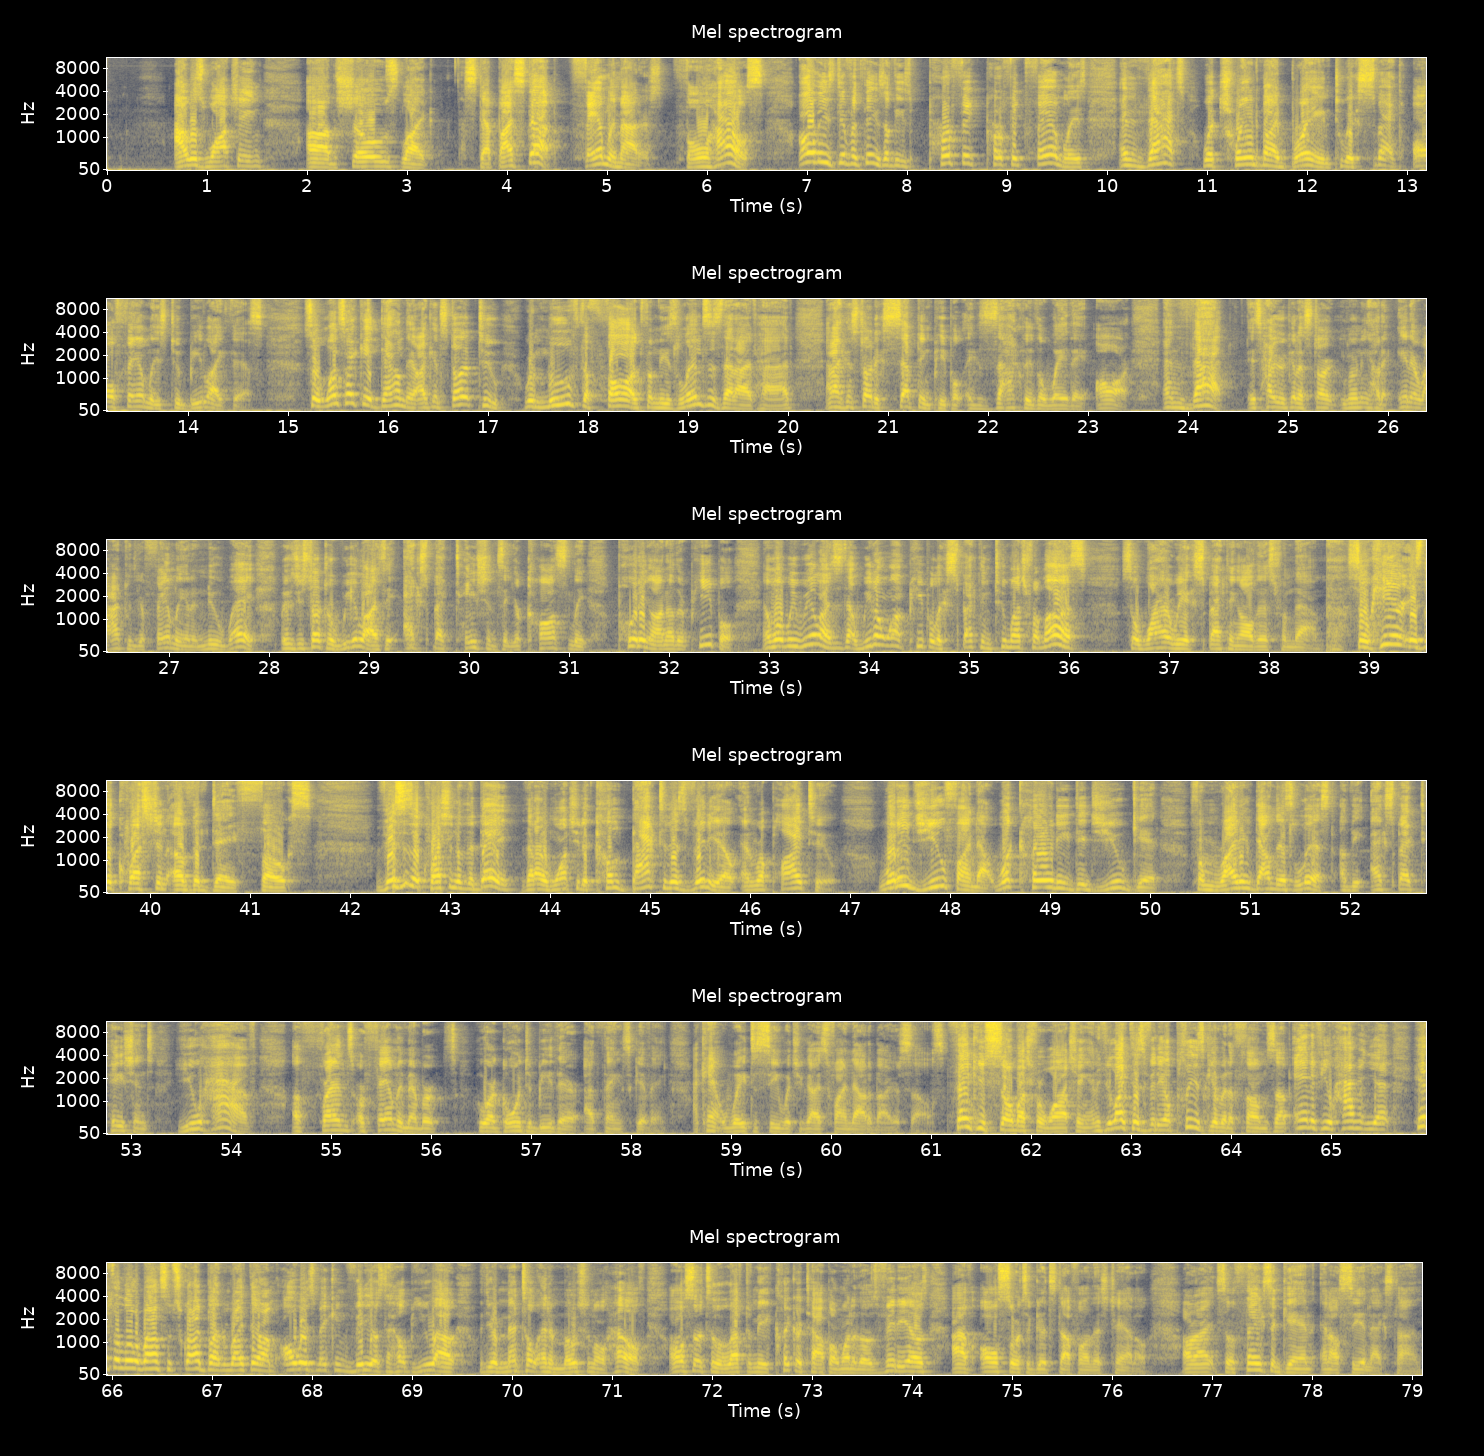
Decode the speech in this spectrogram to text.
I was watching um, shows like Step by Step, Family Matters, Full House, all these different things of these perfect, perfect families. And that's what trained my brain to expect all families to be like this. So once I get down there, I can start to remove the fog from these lenses that I've had, and I can start accepting people exactly the way they are. And that is how you're gonna start learning how to interact with your family in a new way because you start to realize the expectations that you're constantly putting on other people. And what we realize is that we don't want people expecting too much from us, so why are we expecting all this from them? So here is the question of the day, folks. This is a question of the day that I want you to come back to this video and reply to. What did you find out? What clarity did you get from writing down this list of the expectations you have of friends or family members who are going to be there at Thanksgiving. I can't wait to see what you guys find out about yourselves. Thank you so much for watching, and if you like this video, please give it a thumbs up, and if you haven't yet, hit the little round subscribe button right there. I'm always making videos to help you out with your mental and emotional health. Also, to the left of me, click or tap on one of those videos. I have all sorts of good stuff on this channel. All right, so thanks again, and I'll see you next time.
